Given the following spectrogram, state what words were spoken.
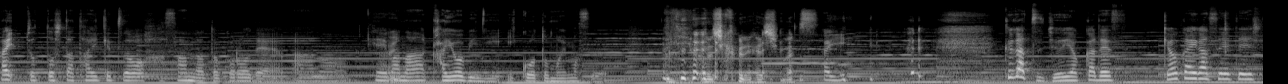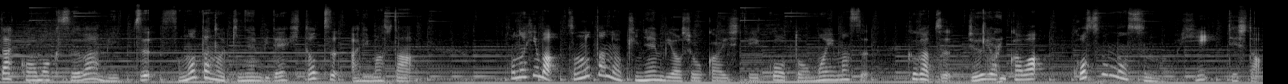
はい。ちょっとした対決を挟んだところであの平和な火曜日に行こうと思います、ろしくお願いします。はい。9 9月14日です。協会が制定した項目数は3つ。その他の記念日で1つありました。この日はその他の記念日を紹介していこうと思います。9月14日はコスモスの日でした、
